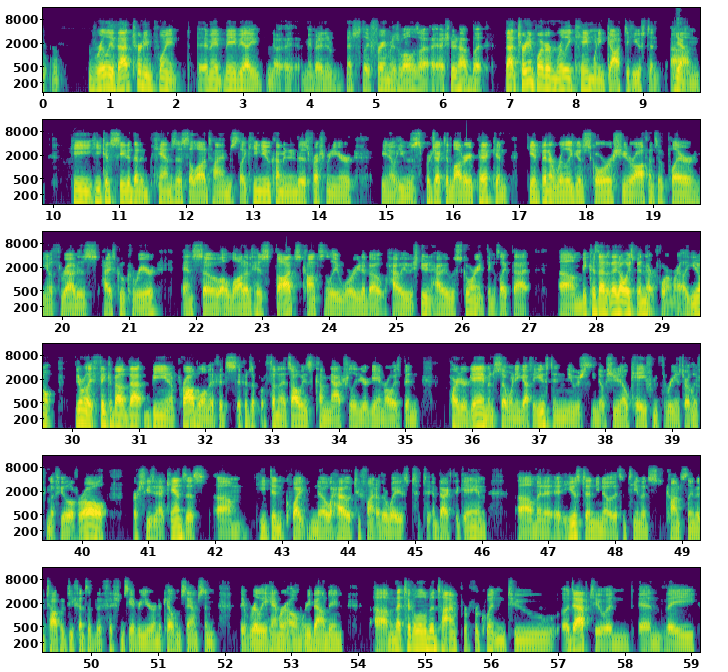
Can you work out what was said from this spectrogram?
really that turning point. May, maybe I, you know, maybe I didn't necessarily frame it as well as I, I should have, but that turning point for him really came when he got to Houston. Yeah. Um, he he conceded that in Kansas a lot of times, like he knew coming into his freshman year, you know, he was projected lottery pick, and he had been a really good scorer, shooter, offensive player, you know, throughout his high school career. And so a lot of his thoughts constantly worried about how he was shooting, how he was scoring, things like that. Um, because that they'd always been there for him, right? Like you don't you don't really think about that being a problem if it's if it's a, something that's always come naturally to your game or always been part of your game. And so when he got to Houston, he was you know shooting okay from three and struggling from the field overall, or excuse me, at Kansas, um, he didn't quite know how to find other ways to, to impact the game. Um, and at, at, Houston, you know, that's a team that's constantly in the top of defensive efficiency every year under Kelvin Sampson. They really hammer home rebounding. Um, and that took a little bit of time for, for Quentin to adapt to. And, and they,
